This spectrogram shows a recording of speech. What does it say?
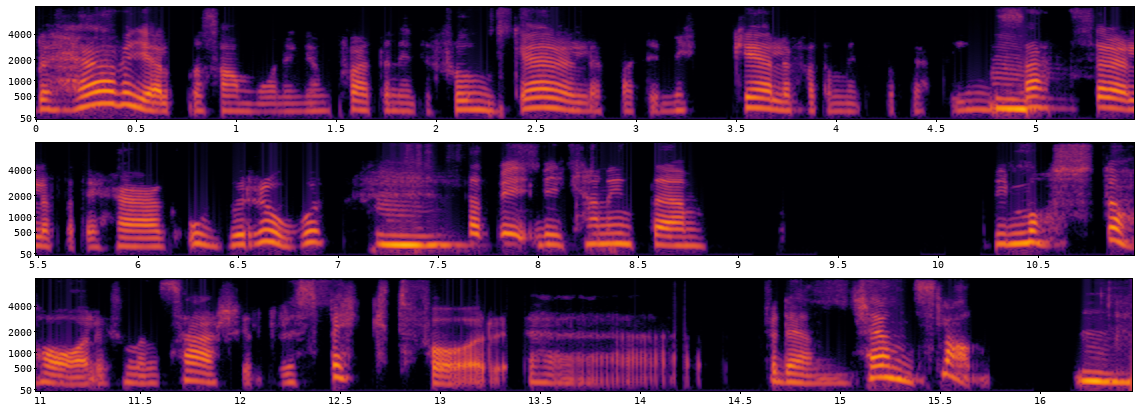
behöver hjälp med samordningen för att den inte funkar eller för att det är mycket eller för att de inte fått rätt mm. insatser mm. eller för att det är hög oro. Mm. Så att vi, vi kan inte vi måste ha liksom en särskild respekt för, eh, för den känslan. Mm.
